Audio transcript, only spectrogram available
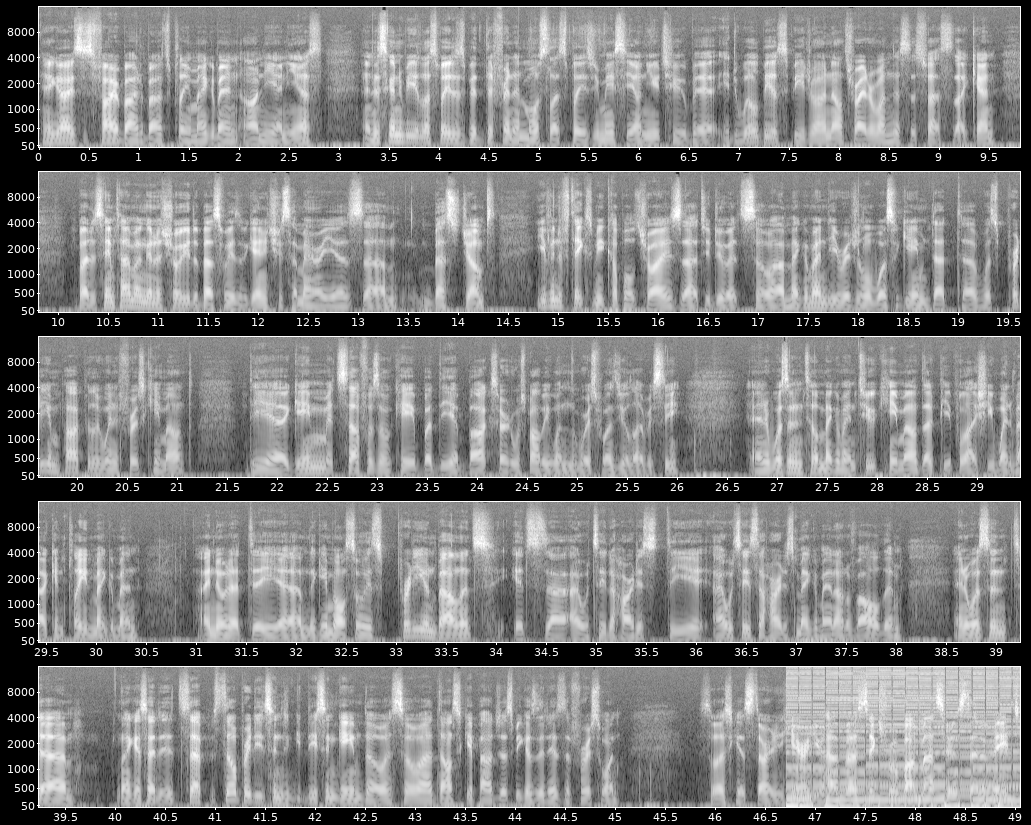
Hey guys, it's Firebot about to play Mega Man on the NES. And this is going to be a Let's Play that's a bit different than most Let's Plays you may see on YouTube. Uh, it will be a speed run. I'll try to run this as fast as I can. But at the same time, I'm going to show you the best ways of getting through some areas, um, best jumps, even if it takes me a couple of tries uh, to do it. So uh, Mega Man the original was a game that uh, was pretty unpopular when it first came out. The uh, game itself was okay, but the uh, box art was probably one of the worst ones you'll ever see. And it wasn't until Mega Man 2 came out that people actually went back and played Mega Man. I know that the um, the game also is pretty unbalanced. It's uh, I would say the hardest the I would say it's the hardest Mega Man out of all of them, and it wasn't um, like I said it's uh, still a pretty decent decent game though. So uh, don't skip out just because it is the first one. So let's get started here. You have uh, six Robot Masters instead of eight.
